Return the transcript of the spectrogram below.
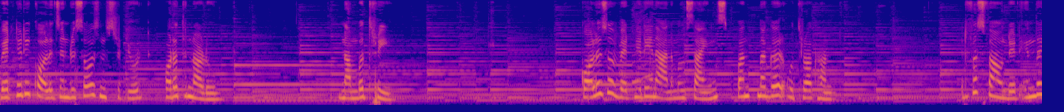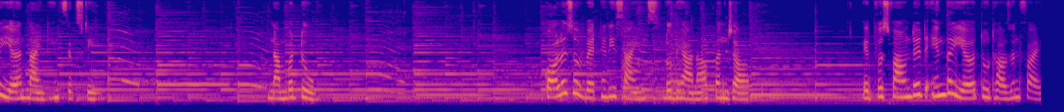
Veterinary College and Research Institute Orathanadu. Number 3 College of Veterinary and Animal Science, Pantnagar, Uttarakhand. It was founded in the year 1960. Number 2 College of Veterinary Science, Ludhiana, Punjab. It was founded in the year 2005.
